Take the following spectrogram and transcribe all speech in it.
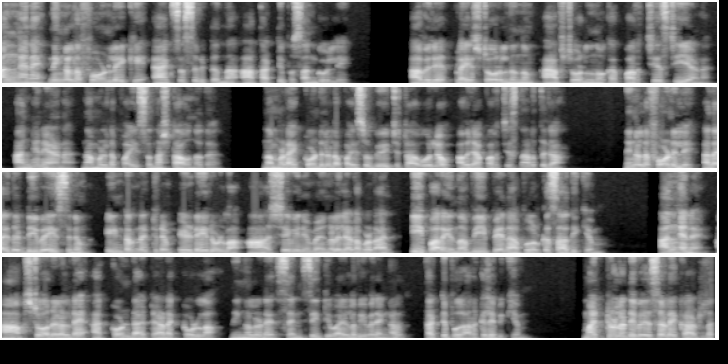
അങ്ങനെ നിങ്ങളുടെ ഫോണിലേക്ക് ആക്സസ് കിട്ടുന്ന ആ തട്ടിപ്പ് സംഘമില്ലേ അവർ പ്ലേ സ്റ്റോറിൽ നിന്നും ആപ്പ് സ്റ്റോറിൽ നിന്നൊക്കെ പർച്ചേസ് ചെയ്യാണ്. അങ്ങനെയാണ് നമ്മളുടെ പൈസ നഷ്ടാവുന്നത്. നമ്മുടെ അക്കൗണ്ടിലുള്ള പൈസ ഉപയോഗിച്ചിട്ടാവുമല്ലോ അവർ ആ പർച്ചേസ് നടത്തുക. നിങ്ങളുടെ ഫോണിലെ അതായത് ഡിവൈസിനും ഇന്റർനെറ്റിനും ഇടയിലുള്ള ആശയവിനിമയങ്ങളിൽ ഇടപെടാൻ ഈ പറയുന്ന വി പി എൻ ആപ്പുകൾക്ക് സാധിക്കും. അങ്ങനെ ആപ്പ് സ്റ്റോറുകളുടെ അക്കൗണ്ട് ഡാറ്റ അടക്കമുള്ള നിങ്ങളുടെ സെൻസിറ്റീവായുള്ള വിവരങ്ങൾ തട്ടിപ്പുകാർക്ക് ലഭിക്കും. മറ്റുള്ള ഡിവൈസുകളെക്കാട്ടിൽ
